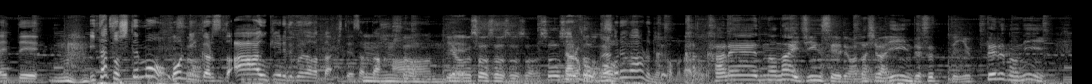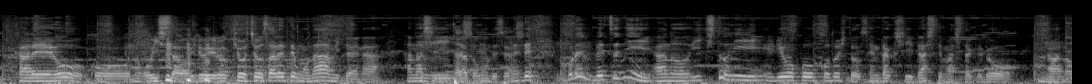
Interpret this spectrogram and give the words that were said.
えてうん。いたとしても 本人からするとああ受け入れてくれなかった。否定された、うんはーんっいやてそうそうそう。そうそうすなるとそれはあるのかもカレーのない人生で私はいいんですって言ってるのにカレーをこうの美味しさをいろいろ強調されてもなみたいな話だと思うんですよね、でこれ別にあの1と2両方この人選択肢出してましたけど、あの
